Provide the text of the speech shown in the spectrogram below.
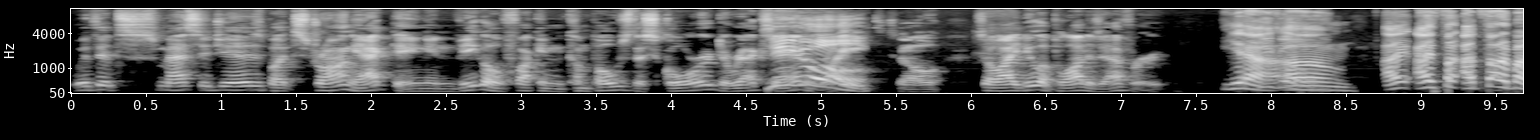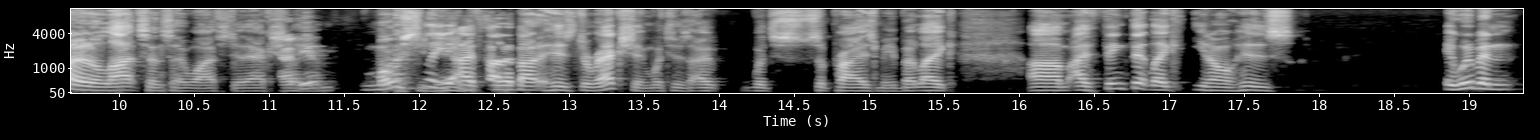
with its messages, but strong acting. And Viggo fucking composed the score, directs and Viggo! writes. So so I do applaud his effort. Yeah, um, I I thought I've thought about it a lot since I watched it. Actually, you? mostly did. I thought about his direction, which is I which surprised me. But like, um, I think that like you know his, it would have been.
